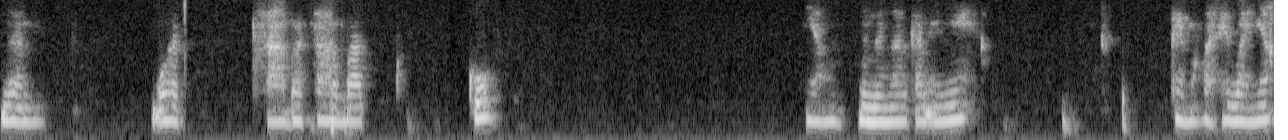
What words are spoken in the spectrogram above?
Dan buat sahabat-sahabatku yang mendengarkan ini. Terima kasih banyak.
